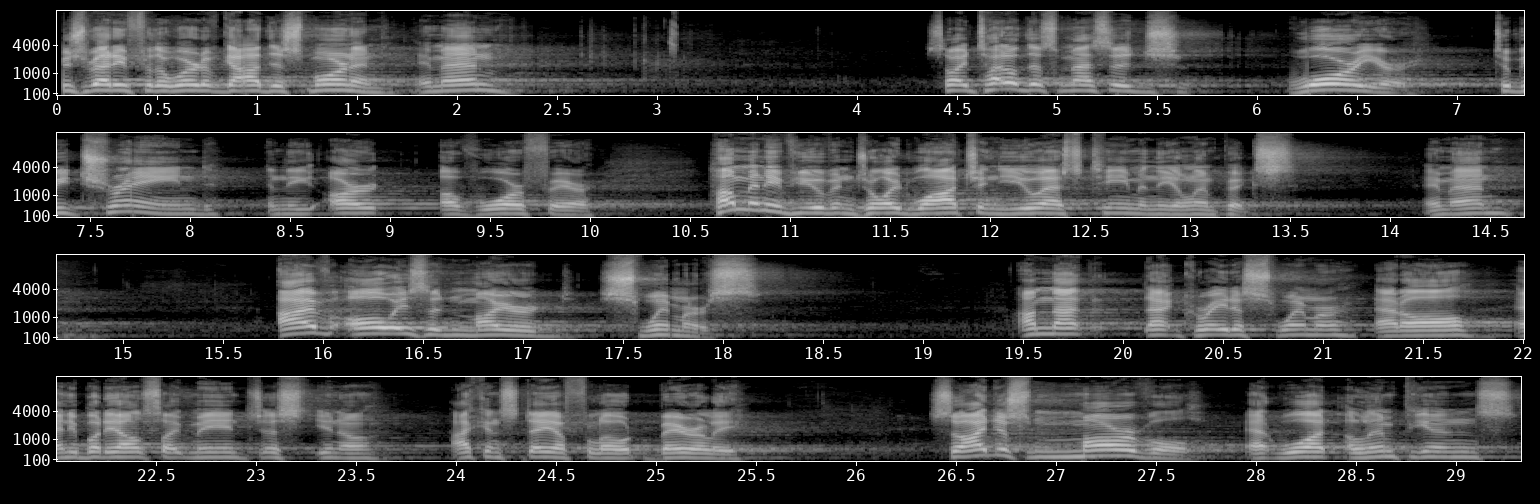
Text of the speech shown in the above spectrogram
Who's ready for the word of God this morning? Amen. So I titled this message, Warrior, to be trained in the art of warfare. How many of you have enjoyed watching the U.S. team in the Olympics? Amen. I've always admired swimmers. I'm not that great a swimmer at all. Anybody else like me? Just, you know, I can stay afloat barely. So I just marvel at what Olympians,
